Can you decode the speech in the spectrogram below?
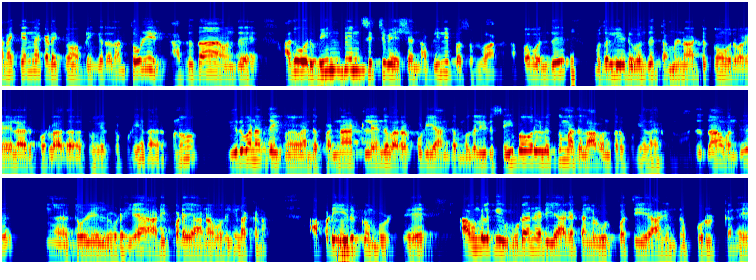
எனக்கு என்ன கிடைக்கும் அப்படிங்கறதுதான் தொழில். அதுதான் வந்து அது ஒரு வின் வின் சுச்சுவேஷன் அப்படின்னு இப்ப சொல்லுவாங்க. அப்ப வந்து முதலீடு வந்து தமிழ்நாட்டுக்கும் ஒரு வகையில அது பொருளாதாரத்தை உயர்த்தக்கூடியதா இருக்கணும். நிறுவனத்தை அந்த பன்னாட்டுல இருந்து வரக்கூடிய அந்த முதலீடு செய்பவர்களுக்கும் அது லாபம் தரக்கூடியதா இருக்கணும். அதுதான் வந்து தொழிலுடைய அடிப்படையான ஒரு இலக்கணம். அப்படி. இருக்கும் பொழுது அவங்களுக்கு உடனடியாக தங்கள் உற்பத்தி ஆகின்ற பொருட்களை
